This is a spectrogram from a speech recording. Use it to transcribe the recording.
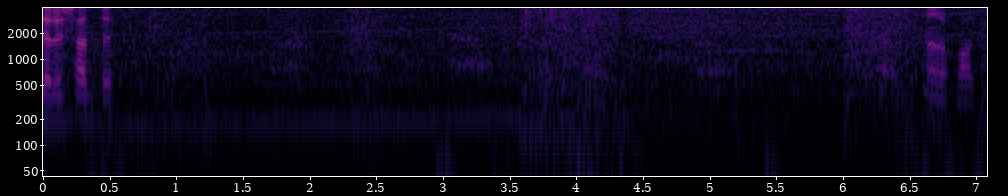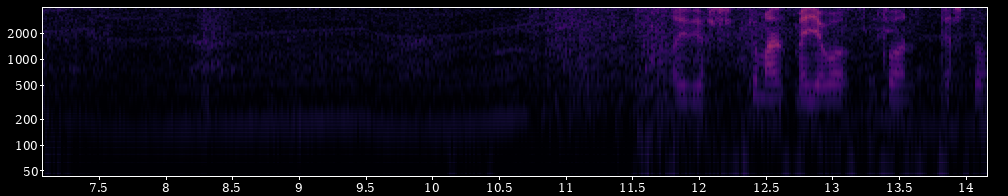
Interesante. Menos mal. Ay Dios, qué mal me llevo con esto.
